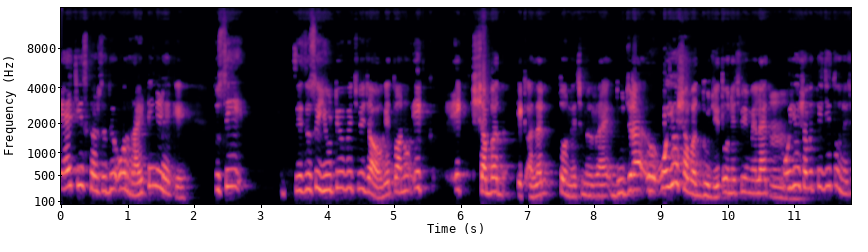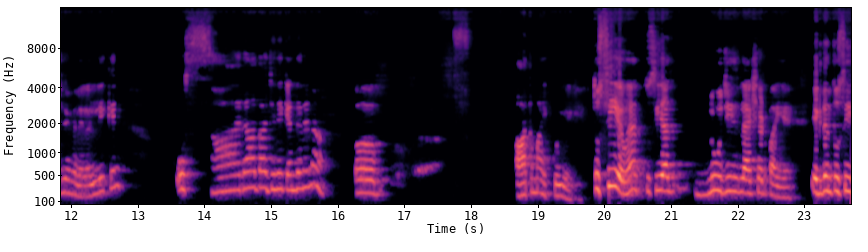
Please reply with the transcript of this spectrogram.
ਇਹ ਚੀਜ਼ ਕਰ ਸਕਦੇ ਹੋ, ਉਹ ਰਾਈਟਿੰਗ ਲੈ ਕੇ। ਤੁਸੀਂ ਜੇ ਤੁਸੀਂ YouTube ਵਿੱਚ ਵੀ ਜਾਓਗੇ, ਤੁਹਾਨੂੰ ਇੱਕ ਇੱਕ ਸ਼ਬਦ ਇੱਕ ਅਲੱਗ ਧੁਨ ਵਿੱਚ ਮਿਲ ਰਿਹਾ ਹੈ ਦੂਜਰਾ ਉਹੀਓ ਸ਼ਬਦ ਦੂਜੀ ਧੁਨ ਵਿੱਚ ਵੀ ਮਿਲਿਆ ਹੈ ਹਮ। ਉਹੀਓ ਸ਼ਬਦ ਤੀਜੀ ਧੁਨ ਵਿੱਚ ਵੀ ਮਿਲੇਗਾ ਲੇਕਿਨ ਉਹ ਸਾਰਾ ਦਾ ਜਿਵੇਂ ਕਹਿੰਦੇ ਨੇ ਨਾ ਅਹ, ਆਤਮਾ ਇੱਕੋ ਹੀ ਹੈਗੀ ਤੁਸੀਂ ਹੋ ਹੈ ਤੁਸੀਂ ਅੱਜ ਬਲੂ ਜੀਨਸ ਬਲੈਕ ਸ਼ਰਟ ਪਾਈ ਹੈ ਇੱਕ ਦਿਨ ਤੁਸੀਂ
